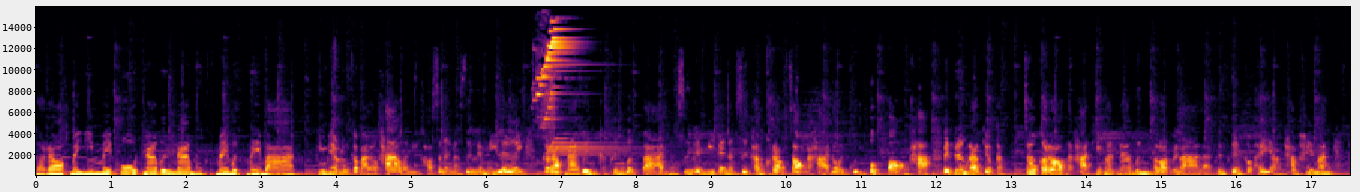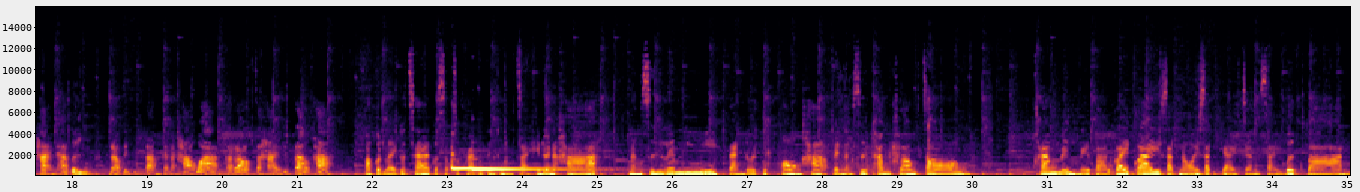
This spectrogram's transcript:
กระรอกไม่ยิ้มไม่พูดหน้าบึ้งหน้าบูดไม่เบิกไม่บาน พิมพ์เพรุมกลับมาแล้วค่ะ วันนี้ขอเสนอหนังสือเล่มนี้เลย กระรอกหน้าบึ้งกับพึ่งเบิกบาน หนังสือเล่มนี้เป็นหนังสือคำครองจองนะคะ โดยคุณตุ๊กปองค่ะ เป็นเรื่องราวเกี่ยวกับเจ้ากระรอกนะคะ ที่มันหน้าบึ้งตลอดเวลาและเพื่อนๆก็พยายามทำให้มันหายหน้าบึ้ง เราไปติดตามกันนะคะว่ากระรอกจะหายหรือเปล่าค่ะฝากกดไลค์กดแชร์กด subscribe เพื่อเป็นกำลังใจให้ด้วยนะคะ หนังสือเล่มนี้แต่งโดยตุ๊กปองค่ะ เป็นหนังสือคำคล้องจอง ครั้งหนึ่งในป่าใกลๆสัตว์น้อยสัตว์ใหญ่แจ่มใสเบิกบาน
